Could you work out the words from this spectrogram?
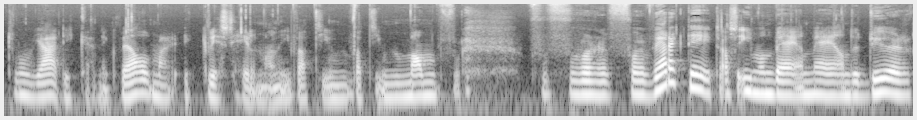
Toen, ja, die ken ik wel, maar ik wist helemaal niet wat die, wat die man voor, voor, voor, werk deed. Als iemand bij mij aan de deur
